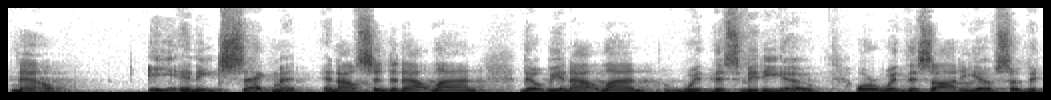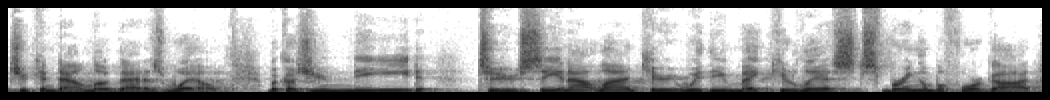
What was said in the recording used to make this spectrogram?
Now, in each segment, and I'll send an outline, there'll be an outline with this video or with this audio so that you can download that as well because you need to see an outline, carry it with you, make your lists, bring them before God,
